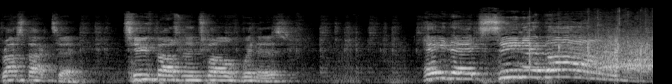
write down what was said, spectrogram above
Brass Factor 2012 winners. Hade Edge Senior Band!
